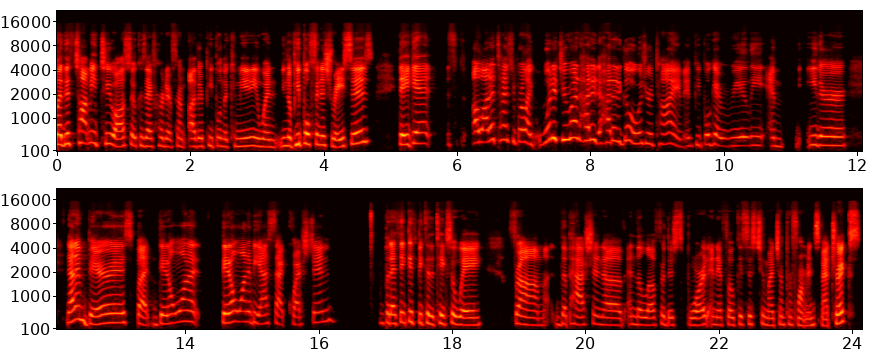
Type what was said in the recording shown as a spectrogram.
but it's taught me too also because i've heard it from other people in the community when you know people finish races they get a lot of times people are like what did you run? How did how did it go? What was your time? And people get really and either not embarrassed but they don't want to they don't want to be asked that question. But i think it's because it takes away from the passion of and the love for the sport and it focuses too much on performance metrics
